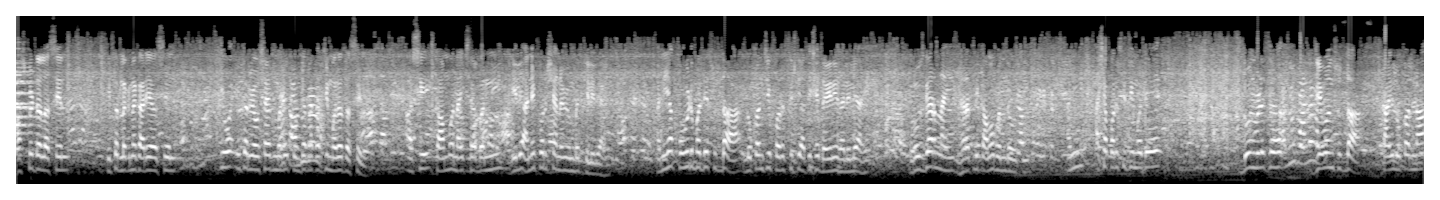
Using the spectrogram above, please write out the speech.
हॉस्पिटल असेल इतर लग्नकार्य असेल किंवा इतर व्यवसायांमध्ये कोणत्या प्रकारची मदत असेल अशी कामं नाईक साहेबांनी गेली अनेक वर्ष नवी मुंबईत केलेली आहेत. आणि या कोविडमध्ये सुद्धा लोकांची परिस्थिती अतिशय दयनीय झालेली आहे. रोजगार नाही घरातली कामं बंद होती. आणि अशा परिस्थितीमध्ये दोन वेळेचं जेवणसुद्धा काही लोकांना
